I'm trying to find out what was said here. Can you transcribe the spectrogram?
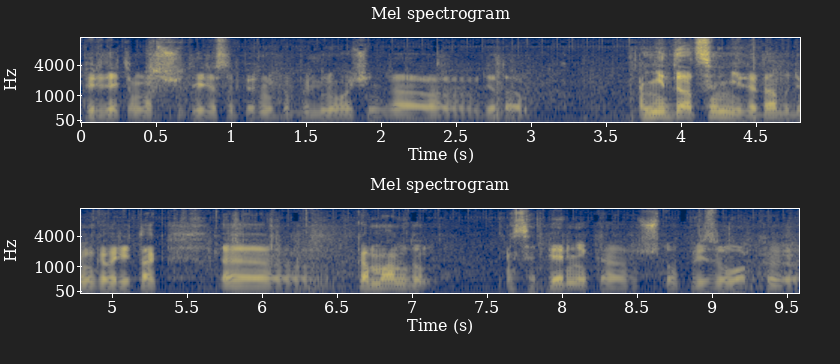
перед этим у нас четыре соперника были не очень, да, где-то недооценили, да, будем говорить так, э, команду соперника, что привело к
